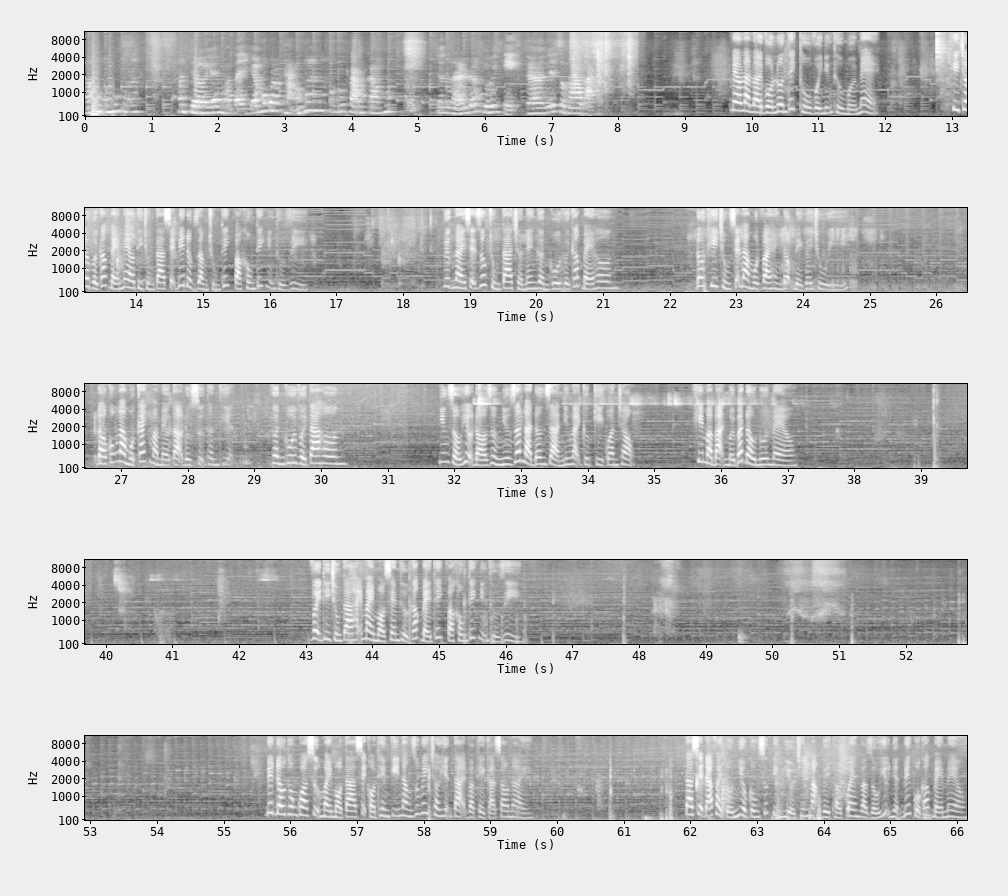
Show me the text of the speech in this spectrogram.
nó muốn nó, nó chơi á, mà tại vì cái bút nó thẳng á, nó không có cong cong á. cho nên là nó rớt vô cái kẹt ờ, ghế sofa bạn. Mèo là loài vốn luôn thích thú với những thứ mới mẻ. Khi chơi với các bé mèo thì chúng ta sẽ biết được rằng chúng thích và không thích những thứ gì. Việc này sẽ giúp chúng ta trở nên gần gũi với các bé hơn. Đôi khi chúng sẽ làm một vài hành động để gây chú ý. Đó cũng là một cách mà mèo tạo được sự thân thiện, gần gũi với ta hơn. Nhưng dấu hiệu đó dường như rất là đơn giản nhưng lại cực kỳ quan trọng. Khi mà bạn mới bắt đầu nuôi mèo, Vậy thì chúng ta hãy mày mò xem thử các bé thích và không thích những thứ gì. Biết đâu thông qua sự mày mò ta sẽ có thêm kỹ năng giúp ích cho hiện tại và kể cả sau này. Ta sẽ đã phải tốn nhiều công sức tìm hiểu trên mạng về thói quen và dấu hiệu nhận biết của các bé mèo.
